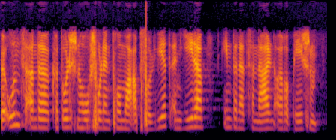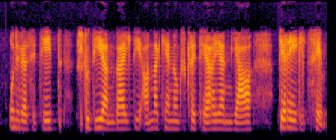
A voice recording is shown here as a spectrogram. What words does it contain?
bei uns an der Katholischen Hochschule in Troma absolviert, an jeder internationalen europäischen Universität studieren, weil die Anerkennungskriterien ja geregelt sind.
